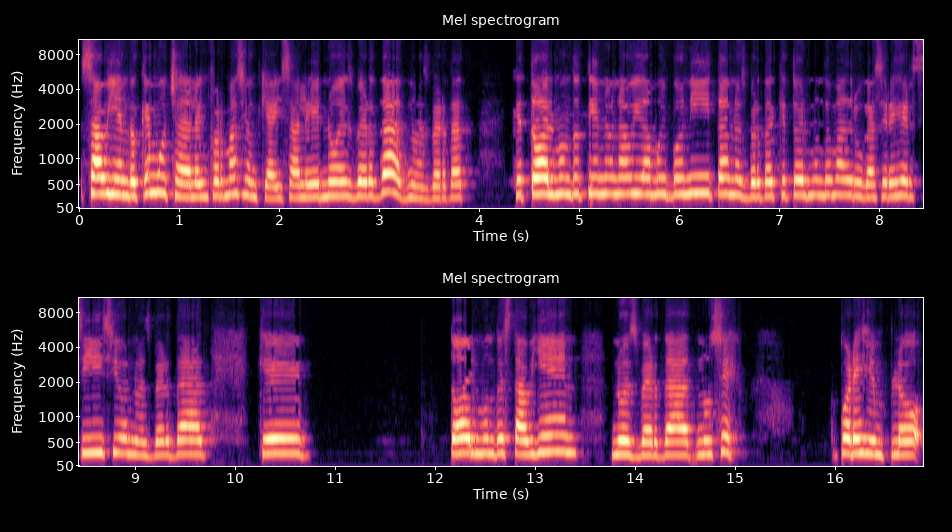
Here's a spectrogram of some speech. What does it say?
sabiendo que mucha de la información que ahí sale no es verdad, no es verdad que todo el mundo tiene una vida muy bonita, no es verdad que todo el mundo madruga a hacer ejercicio, no es verdad que todo el mundo está bien, no es verdad, no sé. Por ejemplo,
